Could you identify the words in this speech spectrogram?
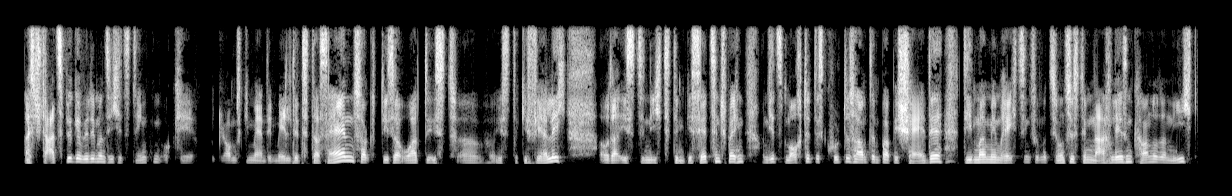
als Staatsbürger würde man sich jetzt denken, okay, die Glaubensgemeinde meldet das ein, sagt, dieser Ort ist, äh, ist gefährlich oder ist nicht dem Gesetz entsprechend. Und jetzt macht halt das Kultusamt ein paar Bescheide, die man mit dem Rechtsinformationssystem nachlesen kann oder nicht.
